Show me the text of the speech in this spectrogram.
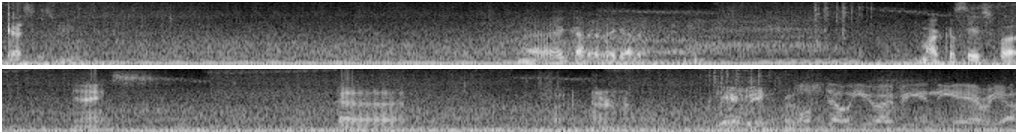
Gas is moved. Alright, I got it, I got it. Mark a safe spot. Nice. Uh, fuck, I don't know. Moving. Hostile UAV in the area.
